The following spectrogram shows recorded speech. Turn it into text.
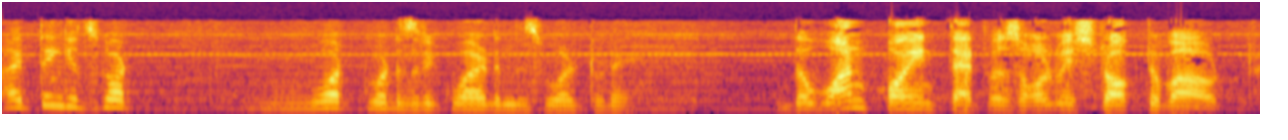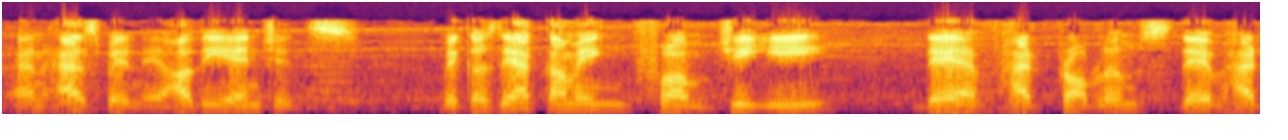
I think it's got what what is required in this world today. The one point that was always talked about and has been are the engines. Because they are coming from GE, they have had problems, they've had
